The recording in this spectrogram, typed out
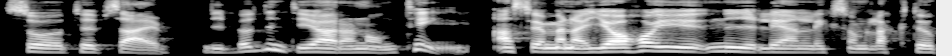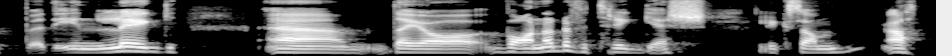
så typ så här, vi behövde inte göra någonting. Alltså jag menar, jag har ju nyligen liksom lagt upp ett inlägg eh, där jag varnade för triggers, liksom att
